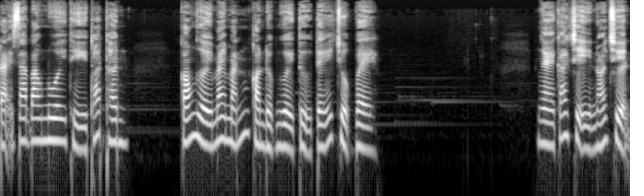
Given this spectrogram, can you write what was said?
đại gia bao nuôi thì thoát thân. Có người may mắn còn được người tử tế chuộc về. Nghe các chị nói chuyện,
